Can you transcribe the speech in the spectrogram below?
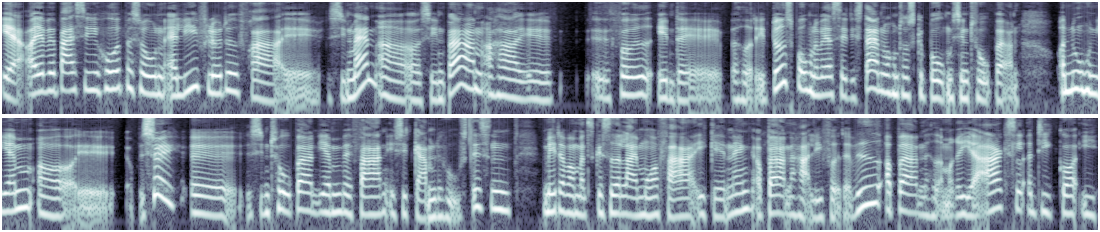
Ja, og jeg vil bare sige, at hovedpersonen er lige flyttet fra øh, sin mand og, og sine børn, og har øh, øh, fået et, øh, hvad hedder det, et dødsbo, hun er ved at sætte i stand, hvor hun så skal bo med sine to børn. Og nu er hun hjemme og, øh, og besøg øh, sine to børn hjemme ved faren i sit gamle hus. Det er sådan middag, hvor man skal sidde og lege mor og far igen. Ikke? Og børnene har lige fået det at vide, og børnene hedder Maria og Axel, og de går i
